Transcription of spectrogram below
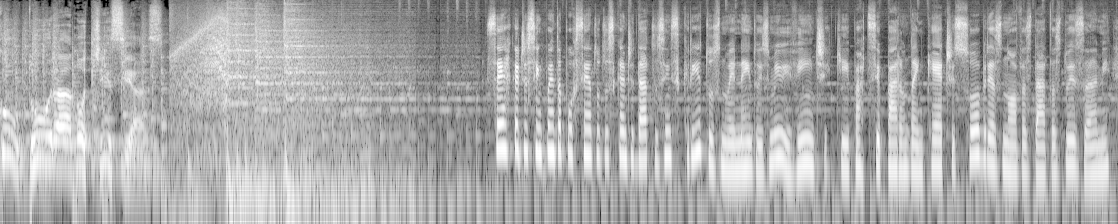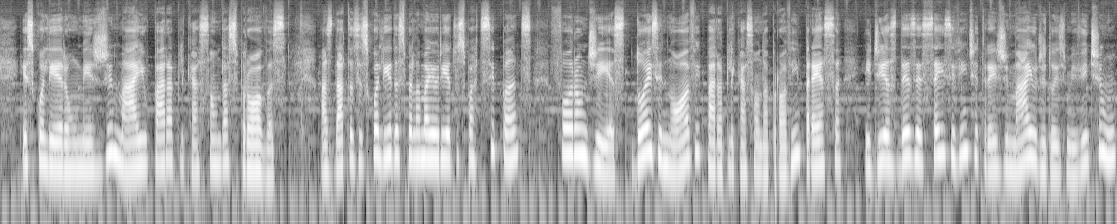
Cultura Notícias. Cerca de 50% dos candidatos inscritos no Enem 2020, que participaram da enquete sobre as novas datas do exame, escolheram o mês de maio para a aplicação das provas. As datas escolhidas pela maioria dos participantes foram dias 2 e 9 para a aplicação da prova impressa e dias 16 e 23 de maio de 2021,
